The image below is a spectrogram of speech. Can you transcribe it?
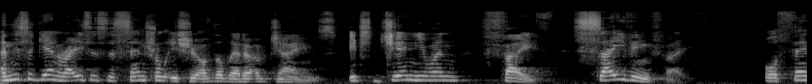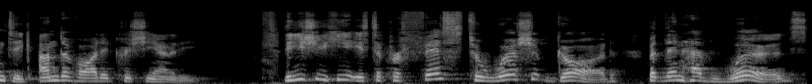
And this again raises the central issue of the letter of James. It's genuine faith, saving faith, authentic, undivided Christianity. The issue here is to profess to worship God, but then have words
